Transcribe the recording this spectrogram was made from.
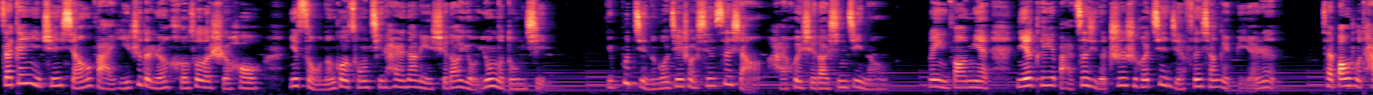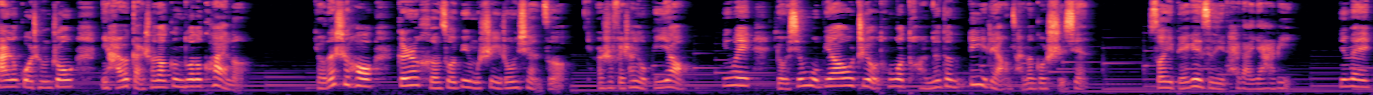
在跟一群想法一致的人合作的时候，你总能够从其他人那里学到有用的东西。你不仅能够接受新思想，还会学到新技能。另一方面，你也可以把自己的知识和见解分享给别人。在帮助他人的过程中，你还会感受到更多的快乐。有的时候，跟人合作并不是一种选择，而是非常有必要。因为有些目标只有通过团队的力量才能够实现，所以别给自己太大压力。因为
